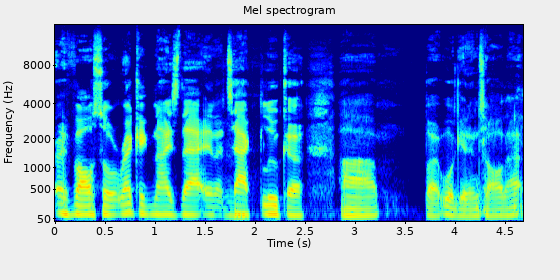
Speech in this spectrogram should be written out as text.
have also recognized that and attacked Luka. Uh, but we'll get into all that.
